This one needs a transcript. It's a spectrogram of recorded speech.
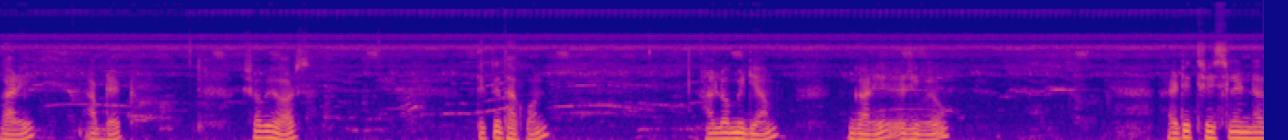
গাড়ি আপডেট সব ভিউয়ার্স দেখতে থাকুন। হ্যালো মিডিয়াম গাড়ির রিভিউ এটি থ্রি সিলিন্ডার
